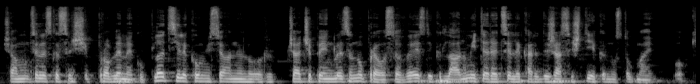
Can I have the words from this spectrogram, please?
Și am înțeles că sunt și probleme cu plățile comisioanelor, ceea ce pe engleză nu prea o să vezi decât la anumite rețele care deja se știe că nu sunt tocmai ok.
